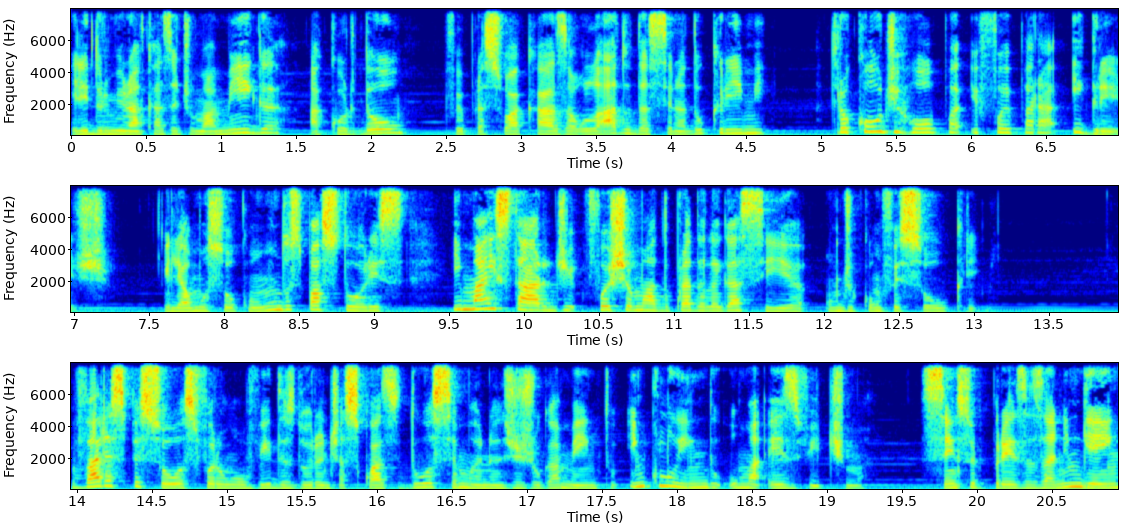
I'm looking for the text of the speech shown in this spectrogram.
Ele dormiu na casa de uma amiga, acordou, foi para sua casa ao lado da cena do crime, trocou de roupa e foi para a igreja. Ele almoçou com um dos pastores e mais tarde foi chamado para a delegacia, onde confessou o crime. Várias pessoas foram ouvidas durante as quase duas semanas de julgamento, incluindo uma ex-vítima. Sem surpresas a ninguém,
